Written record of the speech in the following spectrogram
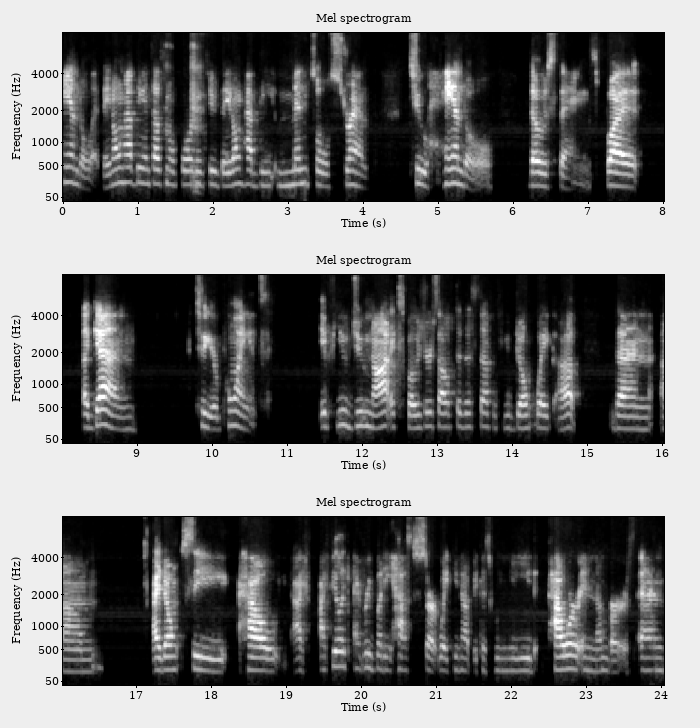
handle it. They don't have the intestinal fortitude. They don't have the mental strength to handle those things but again to your point if you do not expose yourself to this stuff if you don't wake up then um, I don't see how I, I feel like everybody has to start waking up because we need power in numbers and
